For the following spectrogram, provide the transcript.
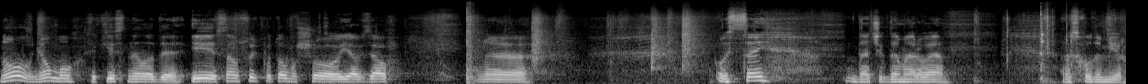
Ну, в ньому якісь нелади. І сам суть по тому, що я взяв е, ось цей датчик ДМРВ розходомір.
